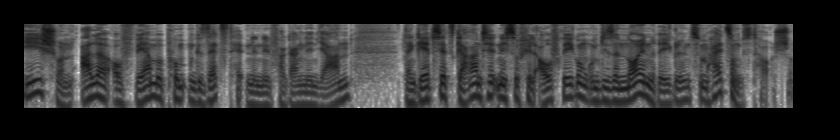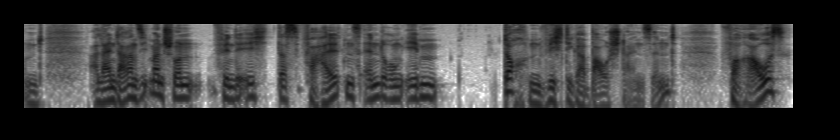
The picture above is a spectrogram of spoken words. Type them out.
eh schon alle auf Wärmepumpen gesetzt hätten in den vergangenen Jahren, dann gäbe es jetzt garantiert nicht so viel Aufregung um diese neuen Regeln zum Heizungstausch. Und allein daran sieht man schon, finde ich, dass Verhaltensänderungen eben doch ein wichtiger Baustein sind. Voraus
